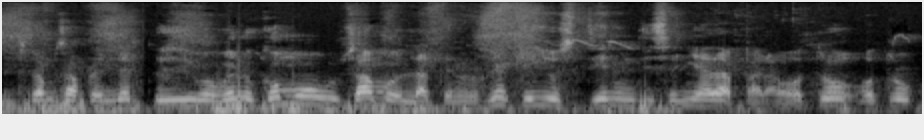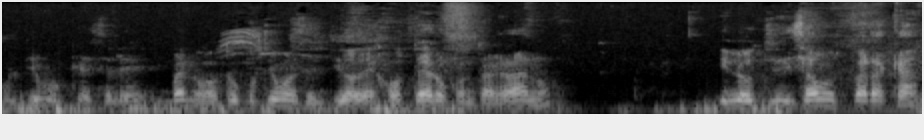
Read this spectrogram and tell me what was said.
empezamos a aprender. Entonces digo, bueno, ¿cómo usamos la tecnología que ellos tienen diseñada para otro, otro cultivo que es el, bueno, otro cultivo en el sentido de jotero contra grano? Y lo utilizamos para acá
